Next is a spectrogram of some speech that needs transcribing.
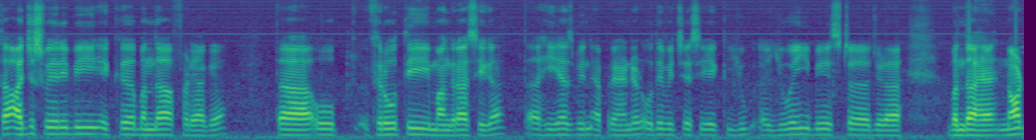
ਤਾਂ ਅੱਜ ਸਵੇਰੇ ਵੀ ਇੱਕ ਬੰਦਾ ਫੜਿਆ ਗਿਆ। ਤਾਂ ਉਹ ਫਿਰੋਤੀ ਮੰਗ ਰਿਹਾ ਸੀਗਾ ਤਾਂ ਹੀ ਹੈਜ਼ ਬੀਨ ਐਪਰੀਹੈਂਡਡ ਉਹਦੇ ਵਿੱਚ ਅਸੀਂ ਇੱਕ ਯੂਏਈ ਬੇਸਡ ਜਿਹੜਾ ਬੰਦਾ ਹੈ ਨਾਟ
